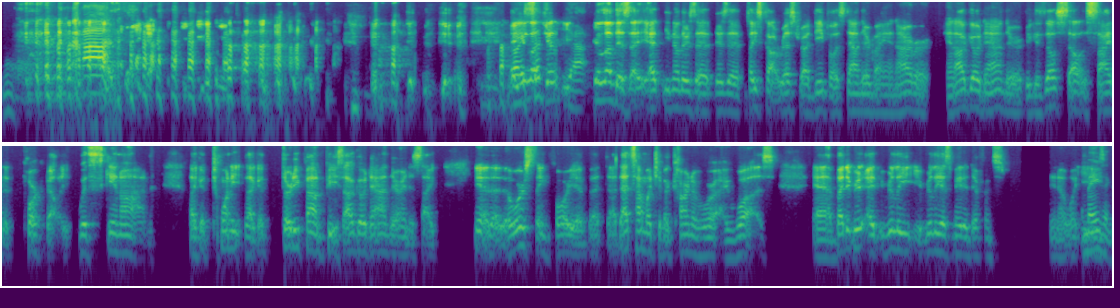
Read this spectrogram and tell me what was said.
you love, you, yeah. you love this. I, I, you know, there's a there's a place called Restaurant Depot. It's down there by Ann Arbor, and I'll go down there because they'll sell a side of pork belly with skin on, like a twenty, like a thirty pound piece. I'll go down there, and it's like, you know, the, the worst thing for you. But uh, that's how much of a carnivore I was. Uh, but it, it really it really has made a difference. You know what? Amazing,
